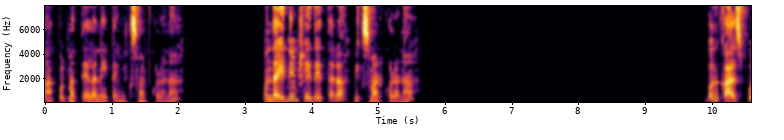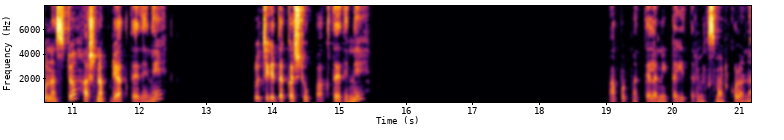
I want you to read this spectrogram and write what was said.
ಹಾಕ್ಬಿಟ್ಟು ಮತ್ತೆ ಎಲ್ಲ ನೀಟಾಗಿ ಮಿಕ್ಸ್ ಮಾಡ್ಕೊಳ್ಳೋಣ. ಒಂದು ಐದು ನಿಮಿಷ ಇದೇ ಥರ ಮಿಕ್ಸ್ ಮಾಡ್ಕೊಳ್ಳೋಣ. ಒಂದು ಕಾಲು ಸ್ಪೂನಷ್ಟು ಅರಿಶಿನ ಪುಡಿ ಹಾಕ್ತಾಯಿದ್ದೀನಿ ರುಚಿಗೆ ತಕ್ಕಷ್ಟು ಉಪ್ಪು ಹಾಕ್ತಾಯಿದ್ದೀನಿ ಹಾಕ್ಬಿಟ್ಟು ಮತ್ತೆಲ್ಲ ನೀಟಾಗಿ ಈ ಥರ ಮಿಕ್ಸ್ ಮಾಡ್ಕೊಳ್ಳೋಣ.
